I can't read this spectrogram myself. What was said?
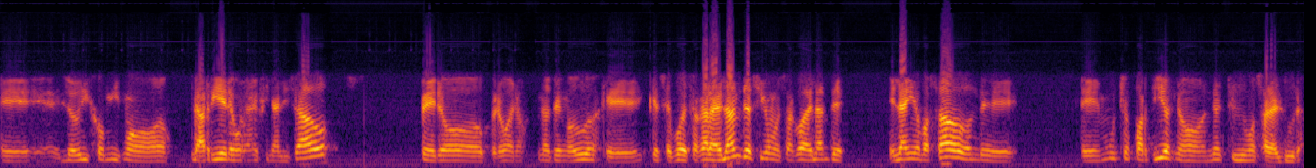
eh, lo dijo mismo Larriero una vez finalizado, pero pero bueno, no tengo dudas que, que se puede sacar adelante, así como sacó adelante el año pasado, donde en muchos partidos no, no estuvimos a la altura.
